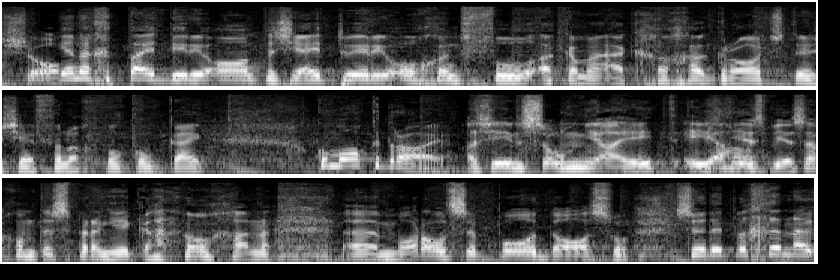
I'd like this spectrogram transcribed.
Sure. enige tyd hierdie aand as jy 2 uur die oggend voel ek maar ek gaan gou garage toe as jy vinnig wil kom kyk, kom maak 'n draai. As jy insomnia het, ST Ja. is besig om te spring, jy kan hom gaan uh, moral support daarso. So dit begin nou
